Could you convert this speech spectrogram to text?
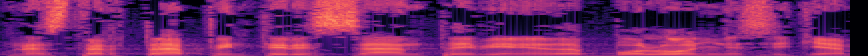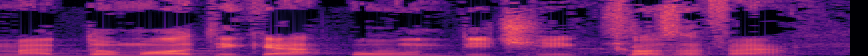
Una startup interessante viene da Bologna, si chiama Domotica 11. Cosa fa?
